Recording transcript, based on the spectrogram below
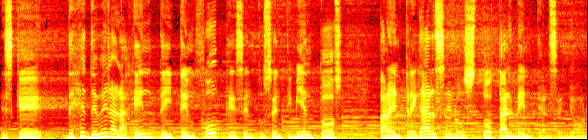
es que dejes de ver a la gente y te enfoques en tus sentimientos para entregárselos totalmente al Señor.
